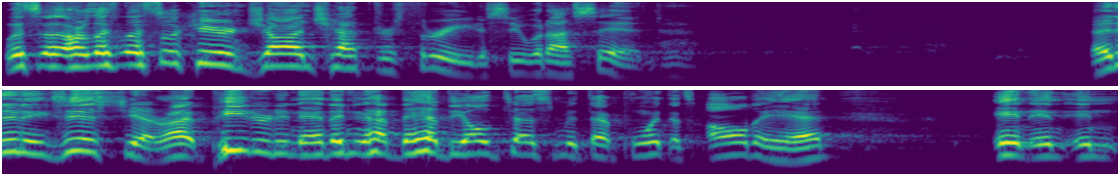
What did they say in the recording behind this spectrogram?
let's, or let's, let's look here in John chapter 3 to see what I said. It didn't exist yet, right? Peter didn't have, they didn't have, they had the Old Testament at that point, that's all they had. And, and, and,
